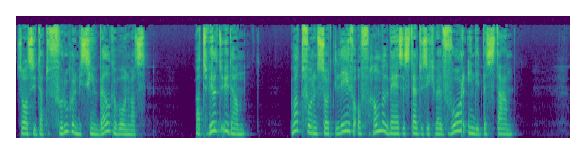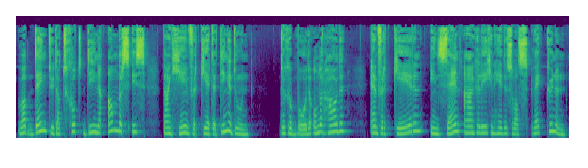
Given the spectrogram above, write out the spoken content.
zoals u dat vroeger misschien wel gewoon was. Wat wilt u dan? Wat voor een soort leven of handelwijze stelt u zich wel voor in dit bestaan? Wat denkt u dat God dienen anders is dan geen verkeerde dingen doen, de geboden onderhouden en verkeren in zijn aangelegenheden zoals wij kunnen?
